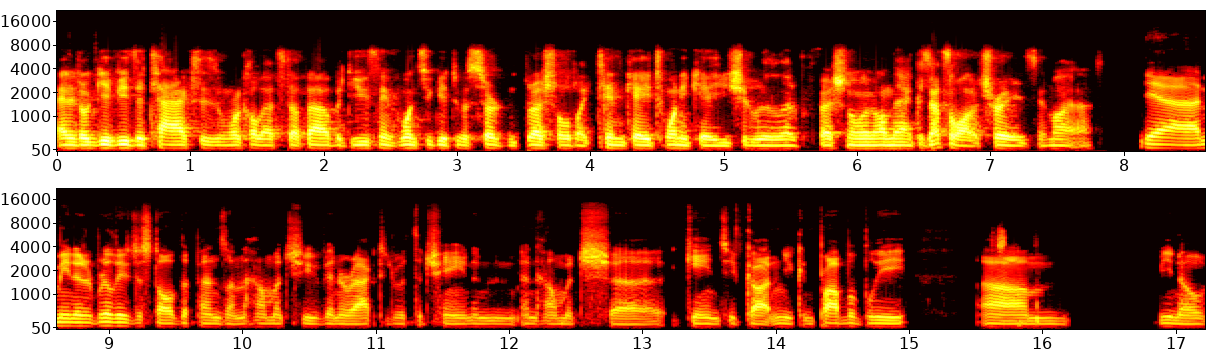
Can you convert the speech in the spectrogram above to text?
and it'll give you the taxes and work all that stuff out. But do you think once you get to a certain threshold, like 10k, 20k, you should really let a professional in on that because that's a lot of trades in my eyes. Yeah, I mean, it really just all depends on how much you've interacted with the chain and and how much uh, gains you've gotten. You can probably um, you know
